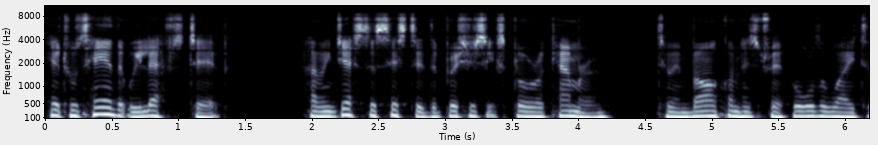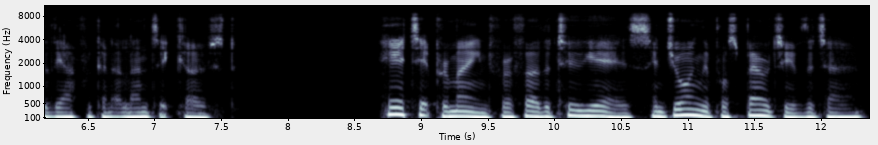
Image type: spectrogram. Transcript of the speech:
It was here that we left Tip, having just assisted the British explorer Cameron to embark on his trip all the way to the African Atlantic coast. Here Tip remained for a further two years, enjoying the prosperity of the town,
